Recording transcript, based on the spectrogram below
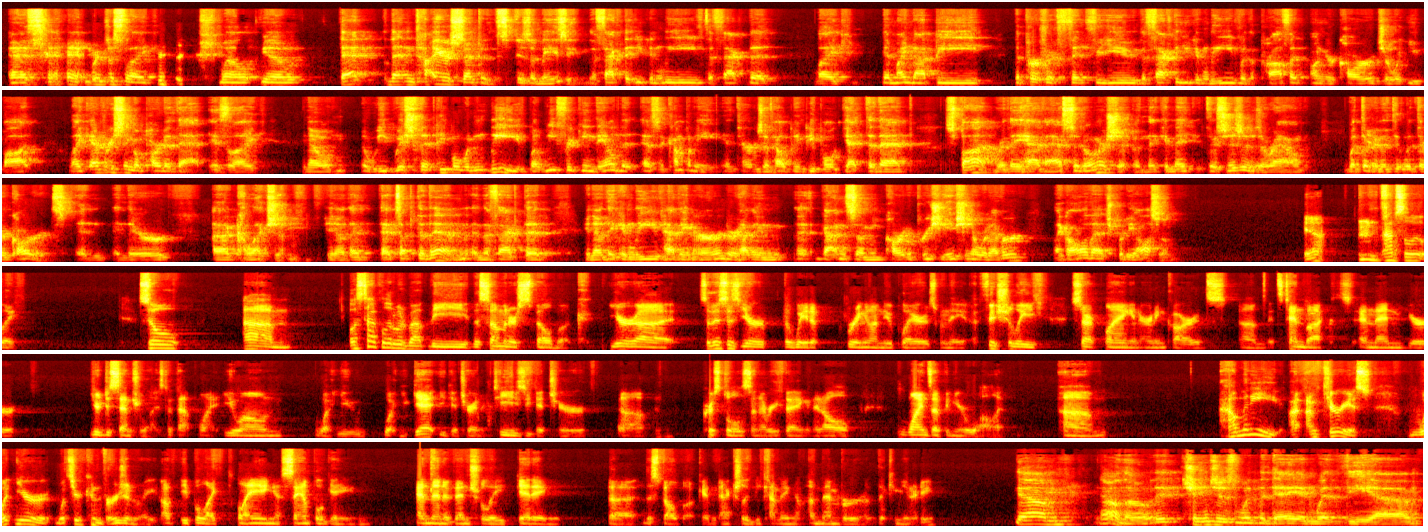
And, and we're just like well you know that that entire sentence is amazing. The fact that you can leave, the fact that like it might not be the perfect fit for you, the fact that you can leave with a profit on your cards or what you bought, like every single part of that is like, you know, we wish that people wouldn't leave, but we freaking nailed it as a company in terms of helping people get to that spot where they have asset ownership and they can make decisions around what they're going to do with their cards and and their uh, collection. You know that that's up to them, and the fact that you know they can leave having earned or having uh, gotten some card appreciation or whatever. Like all that's pretty awesome. Yeah, absolutely. So, um, let's talk a little bit about the the Summoner Spellbook. Your uh, so this is your the way to bring on new players when they officially start playing and earning cards. Um, it's ten bucks, and then you're you're decentralized at that point. You own what you what you get. You get your NFTs, you get your uh, crystals and everything, and it all winds up in your wallet. Um, how many? I, I'm curious. What your what's your conversion rate of people like playing a sample game and then eventually getting the the spell book and actually becoming a member of the community? Yeah, um, I don't know. It changes with the day and with the uh,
